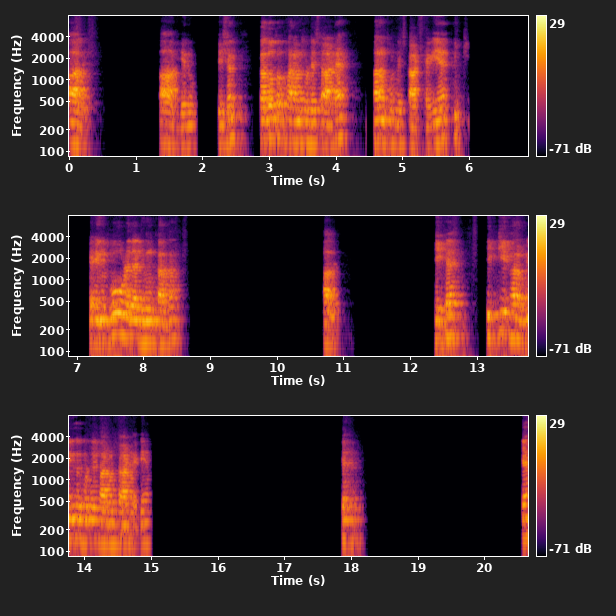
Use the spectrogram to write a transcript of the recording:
ਆ ਆ ਗਈ ਨੋਟੀਫਿਕੇਸ਼ਨ ਕਦੋਂ ਤੋਂ ਫਾਰਮ ਤੁਹਾਡੇ ਸਟਾਰਟ ਹੈ? ਫਾਰਮ ਤੁਹਾਡੇ ਸਟਾਰਟ ਹੈਗੇ ਆ ਇਹਨੂੰ ਬੋਰਡ ਦਾ ਜ਼ੂਮ ਕਰਦਾ। ਆ ਲਓ। ਠੀਕ ਹੈ 21 ਫਰਵਰੀ ਤੋਂ ਤੁਹਾਡੇ ਫਾਰਮ ਸਟਾਰਟ ਹੈਗੇ ਆ ਠੀਕ ਹੈ ਠੀਕ ਹੈ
